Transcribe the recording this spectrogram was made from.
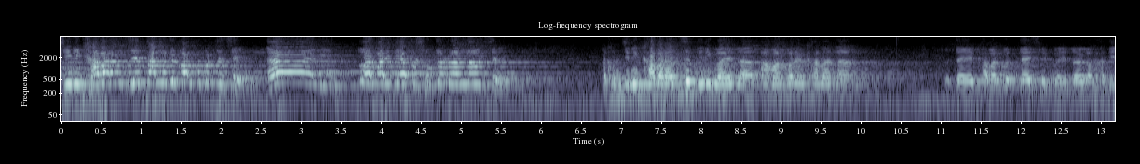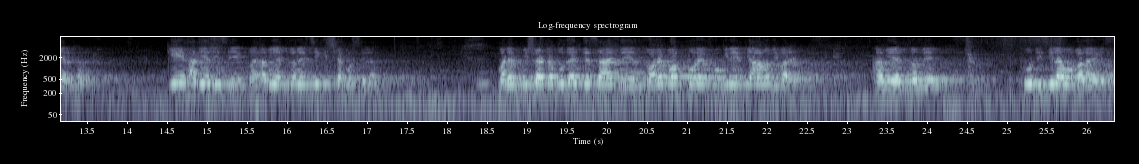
যিনি খাবার আনছে তার লোকে গল্প করতেছে, এই, তোর বাড়িতে এত সুন্দর রান্না হচ্ছে রে। এখন যিনি খাবার আনছে তিনি কয় আমার ঘরের খানা না। খাবার করতে আইছে এটা হলো হাদিয়ার খানা। কে হারিয়ে দিছে? আমি একজনের চিকিৎসা করছিলাম। মানে বিষয়টা বুঝাইতে চায় যে, জ্বরে বক মরে ফকিরের কি আনন্দ পারে আমি একজনের ফু দিছিলাম, ও ভালো হয়ে গেছে।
